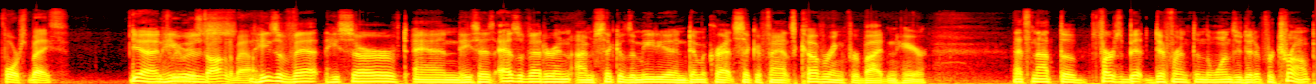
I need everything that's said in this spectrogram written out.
Force Base. Yeah, and he we was talking about. He's a vet. He served, and he says, as a veteran, I'm sick of the media and Democrat sycophants covering for Biden here. That's not the first bit different than the ones who did it for Trump.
